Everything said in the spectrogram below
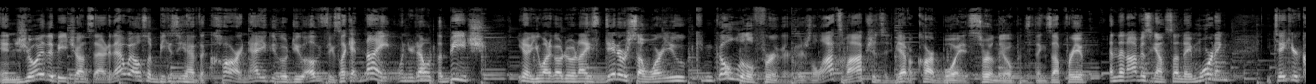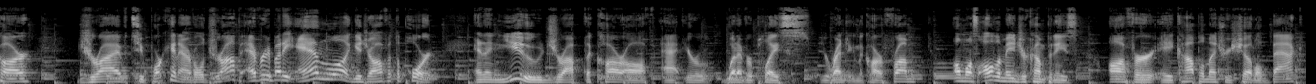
Enjoy the beach on Saturday. That way, also because you have the car, now you can go do other things. Like at night, when you're done with the beach, you know, you want to go to a nice dinner somewhere, you can go a little further. There's lots of options. If you have a car, boy, it certainly opens things up for you. And then obviously on Sunday morning, you take your car, drive to Port Canaveral, drop everybody and luggage off at the port, and then you drop the car off at your whatever place you're renting the car from. Almost all the major companies offer a complimentary shuttle back,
